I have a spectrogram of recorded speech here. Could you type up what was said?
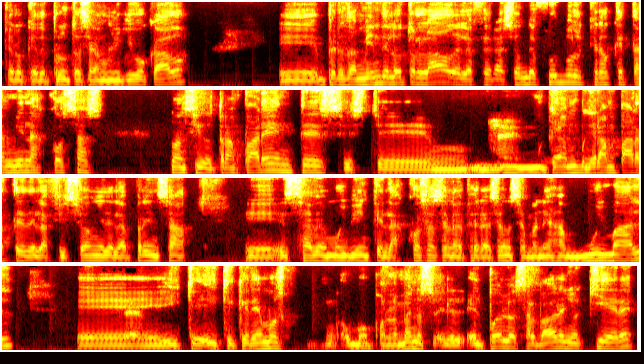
creo que de pronto se han equivocado, pero también del otro lado de la Federación de Fútbol, creo que también las cosas no han sido transparentes. Este, gran, gran parte de la afición y de la prensa eh, sabe muy bien que las cosas en la federación se manejan muy mal eh, y, que, que, queremos, o por lo menos el, pueblo salvadoreño quiere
